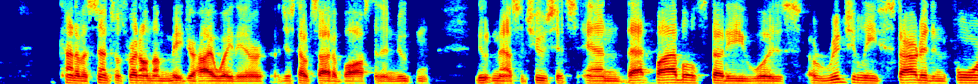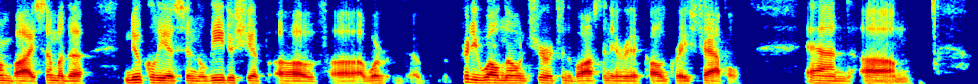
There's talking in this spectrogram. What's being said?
kind of essential. It's right on the major highway there, just outside of Boston and Newton. Newton, Massachusetts. And that Bible study was originally started and formed by some of the nucleus and the leadership of uh, a pretty well known church in the Boston area called Grace Chapel. And um,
